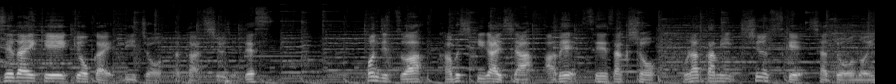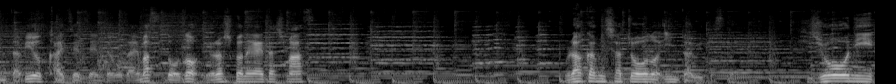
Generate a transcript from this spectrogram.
次世代経営協会理事長高橋修人です。本日は株式会社安倍製作所村上俊介社長のインタビュー解説編でございます。どうぞよろしくお願いいたします。村上社長のインタビューですね。非常に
